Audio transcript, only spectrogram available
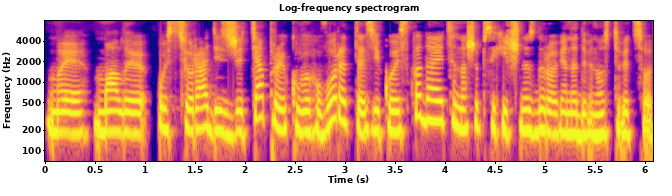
ми мали ось цю радість життя, про яку ви говорите, з якої складається наше психічне здоров'я на 90%.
